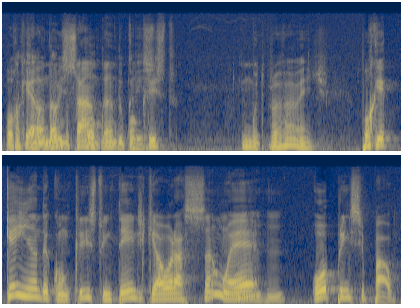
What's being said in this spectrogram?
Porque, Porque ela não está andando com com Cristo. Cristo? Muito provavelmente. Porque quem anda com Cristo entende que a oração é Uhum. o principal.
